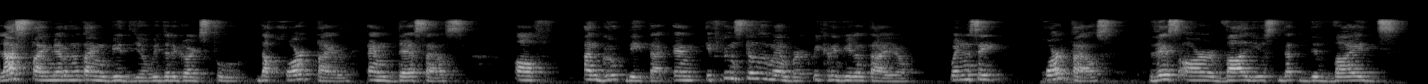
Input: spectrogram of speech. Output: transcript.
Last time, meron na tayong video with regards to the quartile and deciles of ungrouped data. And if you can still remember, quick review lang tayo. When you say quartiles, these are values that divides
